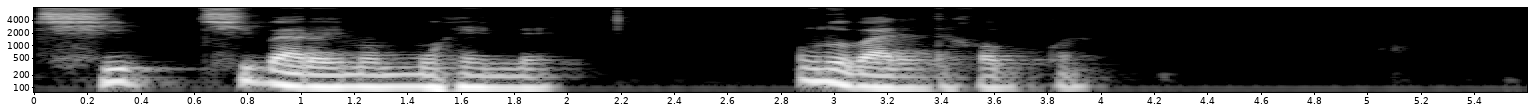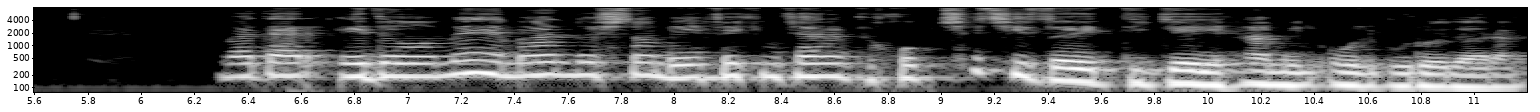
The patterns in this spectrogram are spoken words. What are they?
چی, چی برای ما مهمه؟ اونو باید انتخاب بکنم. و در ادامه من داشتم به این فکر می‌کردم که خب چه چیزای دیگه همین الگو رو دارن؟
